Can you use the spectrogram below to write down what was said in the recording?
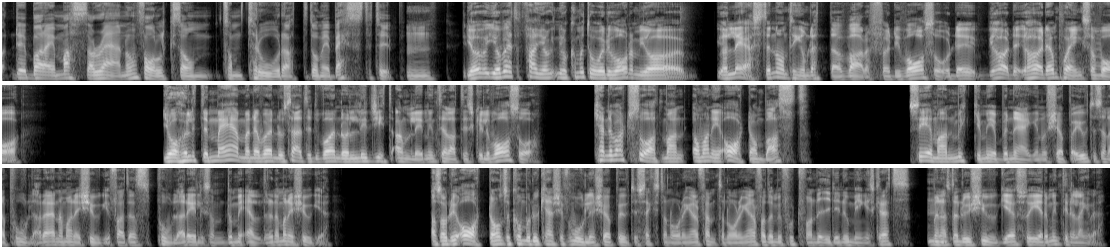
det bara är massa random folk som, som tror att de är bäst typ. Mm. Jag, jag vet, fan jag, jag kommer inte ihåg vad det var, men jag, jag läste någonting om detta, varför det var så. Och det, jag, hörde, jag hörde en poäng som var... Jag höll inte med, men det var ändå så här, det var ändå en legit anledning till att det skulle vara så. Kan det varit så att man, om man är 18 bast, så är man mycket mer benägen att köpa ut till sina polare än när man är 20 för att ens polare är liksom, de är äldre när man är 20. Alltså om du är 18 så kommer du kanske förmodligen köpa ut till 16-åringar och 15-åringar för att de är fortfarande i din umgängeskrets. Mm. Medan när du är 20 så är de inte det längre.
